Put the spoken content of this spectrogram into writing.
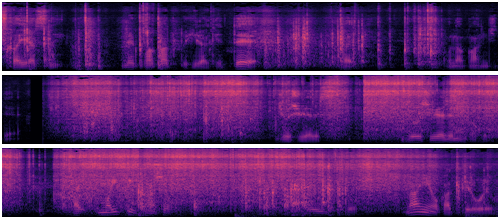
使いやすいでパカッと開けてはいこんな感じで上州屋です上州屋じゃねえかこれはいもう一気に行きましょう。はいと何を買ってる俺は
